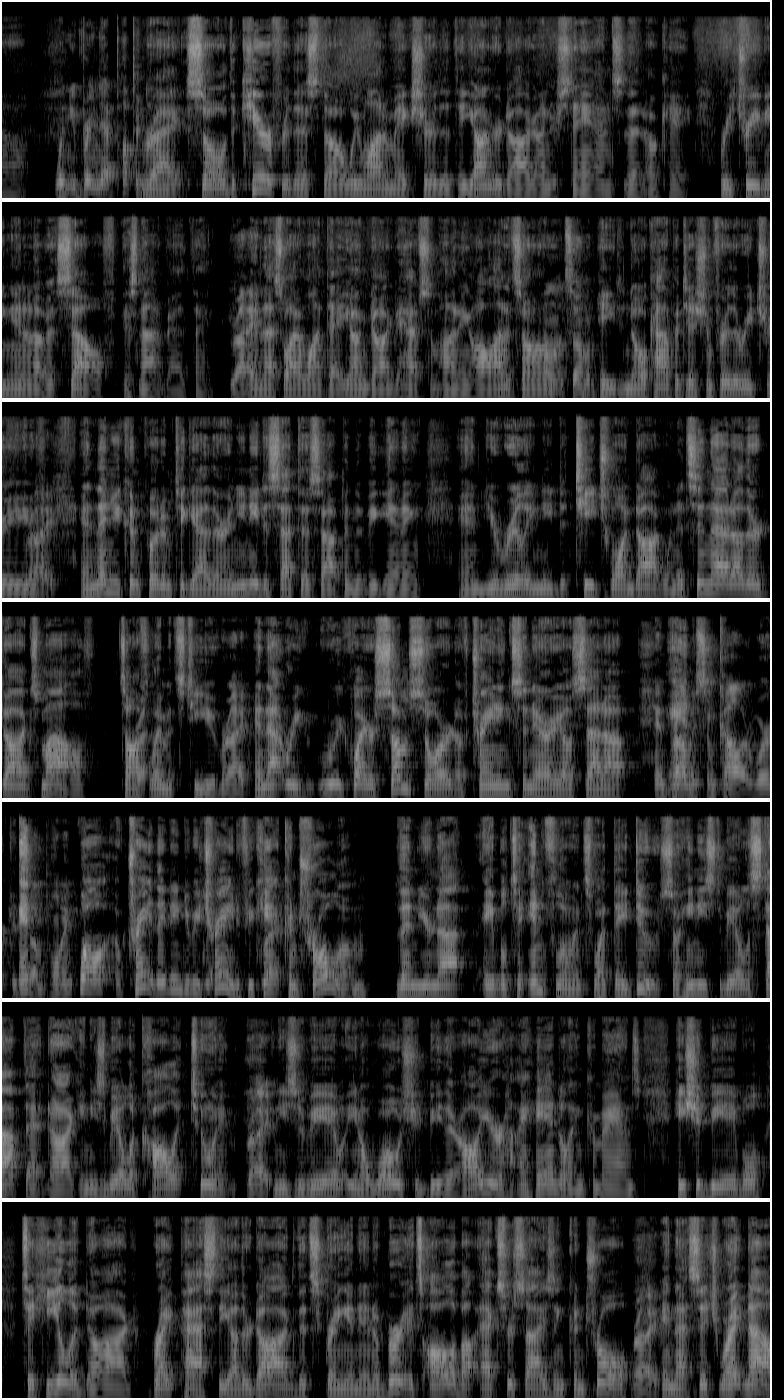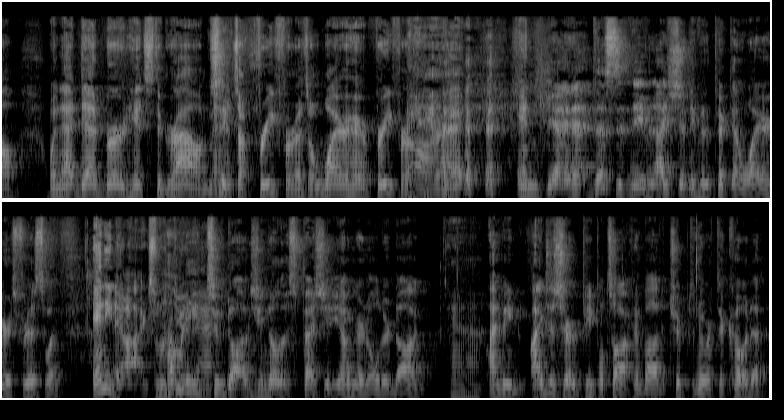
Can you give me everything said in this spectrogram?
when you bring that pup into Right. So the cure for this, though, we want to make sure that the younger dog understands that okay, retrieving in and of itself is not a bad thing. Right. And that's why I want that young dog to have some hunting all on its own. All on its own. He's no competition for the retrieve. Right. And then you can put them together, and you need to set this up in the beginning, and you really need to teach one dog when it's in that other dog's mouth. It's off Right. limits to you, Right. And that re- requires some sort of training scenario set up, And probably some collar work at and- some point. Well, train. They need to be trained. If you can't right. control them, then you're not able to influence what they do. So he needs to be able to stop that dog. He needs to be able to call it to him. Right. He needs to be able. You know, whoa should be there. All your high handling commands. He should be able to heel a dog right past the other dog that's bringing in a bird. It's all about exercising control. Right. In that situation, right now. When that dead bird hits the ground, man, it's a free for it's a wire hair free for all, right? And yeah, and that, this isn't even. I shouldn't even have picked on wire hairs for this one. any dogs would How do many that. two dogs you know, especially a younger and older dog? Yeah. I mean, I just heard people talking about a trip to North Dakota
